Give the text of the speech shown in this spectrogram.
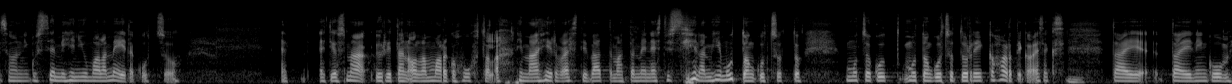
se on niin kuin se, mihin Jumala meitä kutsuu. Et, et jos mä yritän olla Marko Huhtola, niin mä en hirveästi välttämättä menesty siinä, mihin mut on kutsuttu. Mut on, mut on kutsuttu Riikka Hartikaiseksi. Mm. Tai, tai niin kuin,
